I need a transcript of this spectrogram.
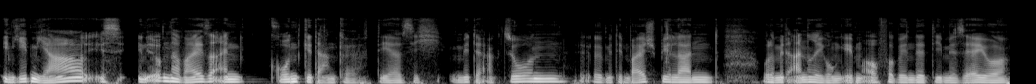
in jedem Jahr ist in irgendeiner Weise ein Grundgedanke, der sich mit der Aktion, äh, mit dem Beispielland oder mit Anregungen eben auch verbindet, die Miserio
